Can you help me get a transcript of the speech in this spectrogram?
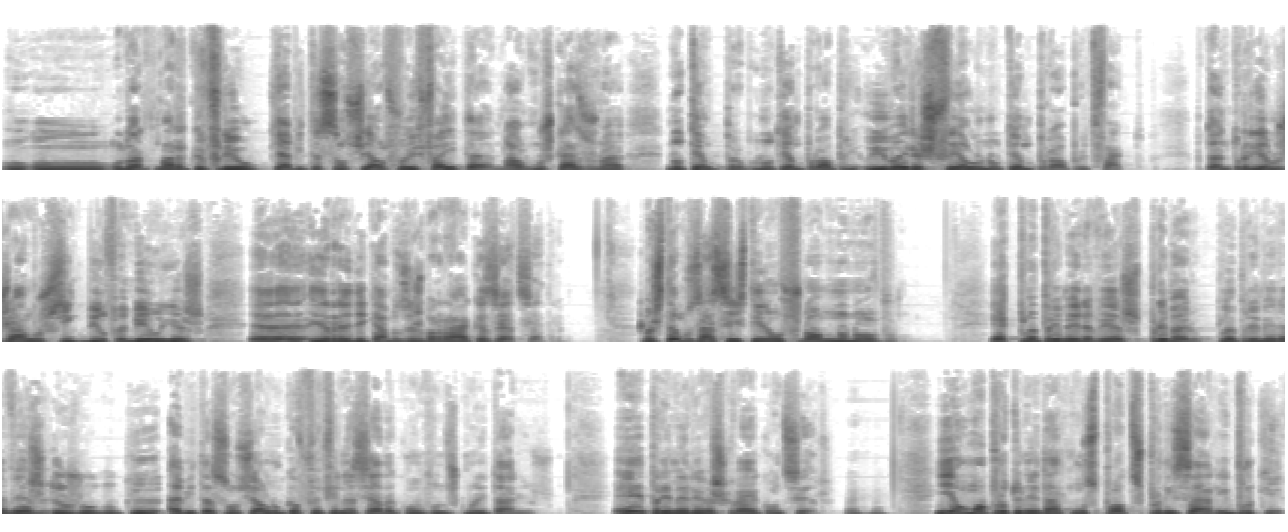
O, o, o Duarte Marques referiu que a habitação social foi feita, em alguns casos, não é? no, tempo, no tempo próprio, e o Eiras fê-lo no tempo próprio, de facto. Portanto, realojamos 5 mil famílias, eh, erradicámos as barracas, etc. Mas estamos a assistir a um fenómeno novo. É que pela primeira vez, primeiro, pela primeira vez, eu julgo que a habitação social nunca foi financiada com fundos comunitários. É a primeira vez que vai acontecer. Uhum. E é uma oportunidade que não se pode desperdiçar. E porquê?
